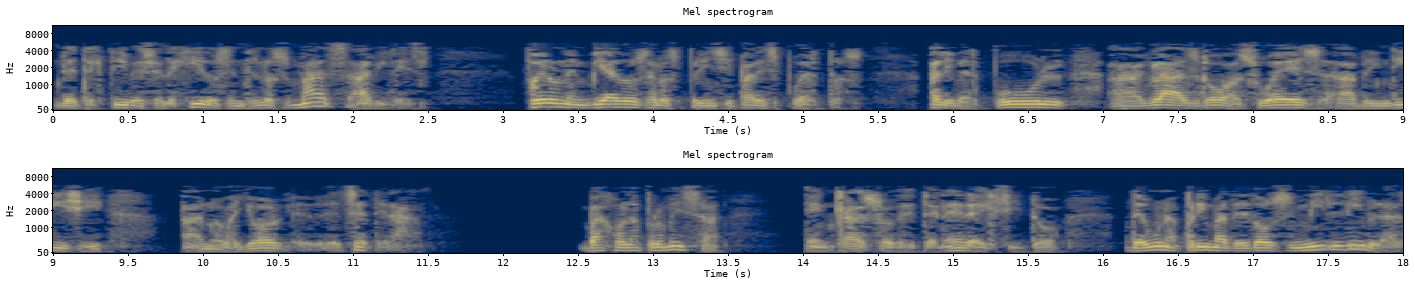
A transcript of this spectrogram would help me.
detectives elegidos entre los más hábiles, fueron enviados a los principales puertos, a Liverpool, a Glasgow, a Suez, a Brindisi, a Nueva York, etc. Bajo la promesa, en caso de tener éxito, de una prima de dos mil libras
